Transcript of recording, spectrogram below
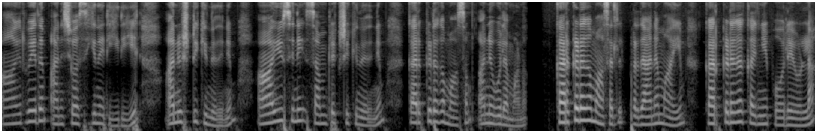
ആയുർവേദം അനുശ്വാസിക്കുന്ന രീതിയിൽ അനുഷ്ഠിക്കുന്നതിനും ആയുസ്സിനെ സംരക്ഷിക്കുന്നതിനും കർക്കിടക മാസം അനുകൂലമാണ്. കർക്കിടക മാസത്തിൽ പ്രധാനമായും കർക്കിടക കഞ്ഞി പോലെയുള്ള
